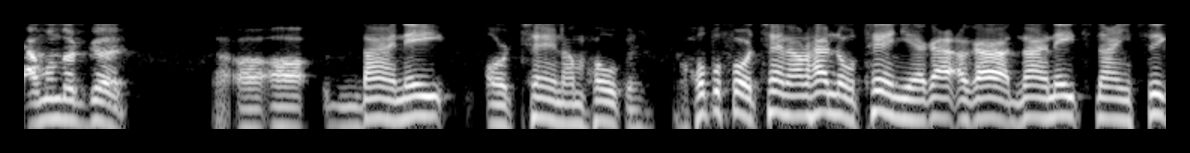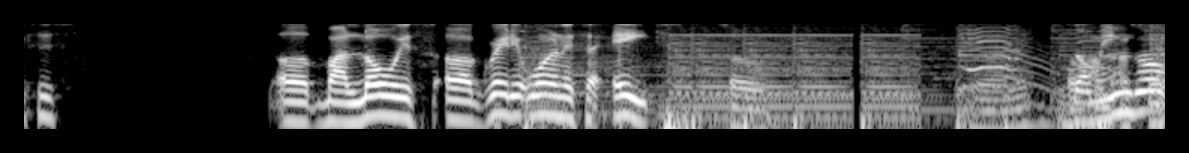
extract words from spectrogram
That one looked good. Uh, uh, uh, nine eight or ten. I'm hoping. I'm hoping for a ten. I don't have no ten yet. I got I got nine eights, nine sixes. Uh, my lowest uh graded one is an eight. So. you know what I mean? So I'm- I'm Domingo still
